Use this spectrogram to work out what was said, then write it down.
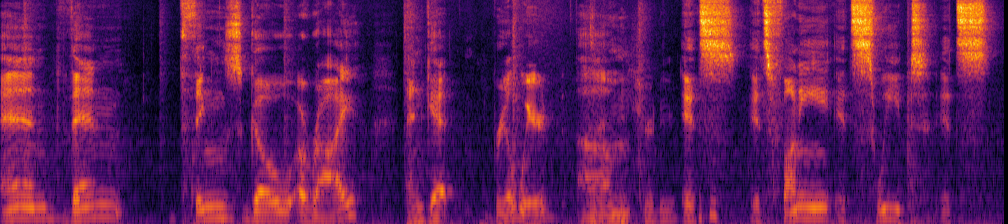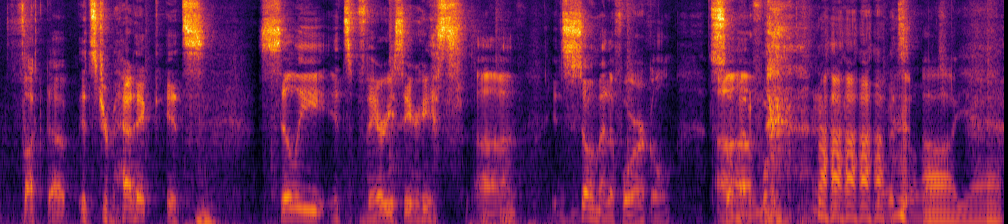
And then things go awry and get real weird. Um, Sure it's it's funny, it's sweet, it's fucked up, it's dramatic, it's silly, it's very serious. Uh, it's so metaphorical. So Um, metaphorical. So much. Oh yeah.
